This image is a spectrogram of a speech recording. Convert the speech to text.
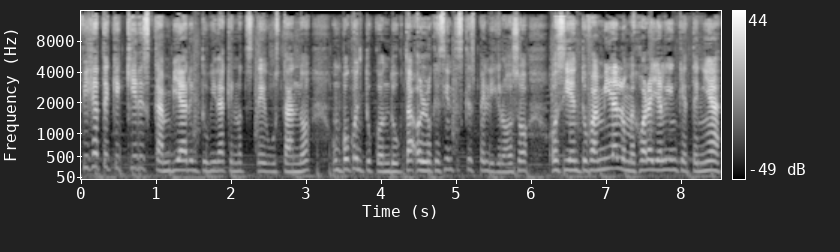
fíjate qué quieres cambiar en tu vida que no te esté gustando, un poco en tu conducta o lo que sientes que es peligroso o si en tu familia a lo mejor hay alguien que tenía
